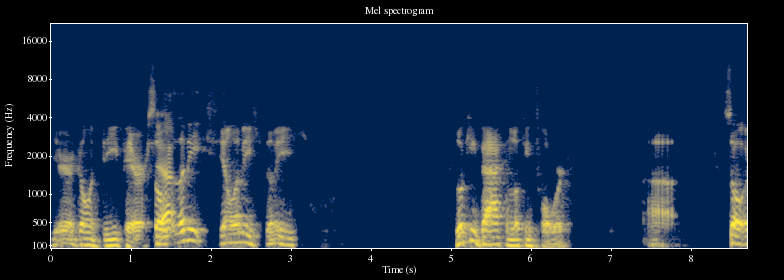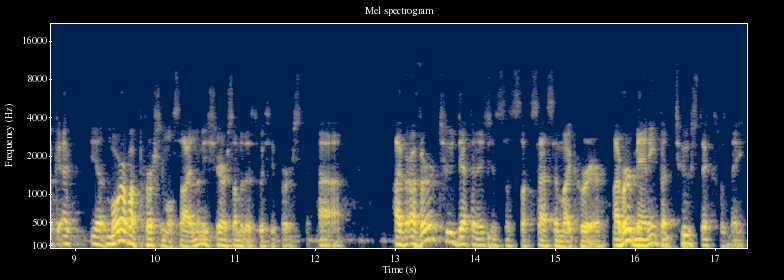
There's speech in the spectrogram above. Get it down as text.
you're going deep here. So yeah. let me, you know, let me let me looking back and looking forward. Uh, so, uh, you know, more of a personal side. Let me share some of this with you first. Uh, I've, I've heard two definitions of success in my career. I've heard many, but two sticks with me.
